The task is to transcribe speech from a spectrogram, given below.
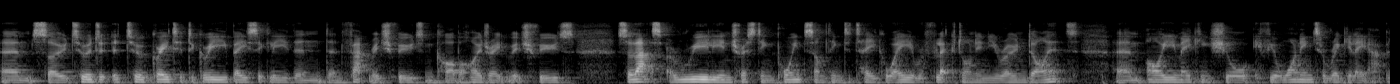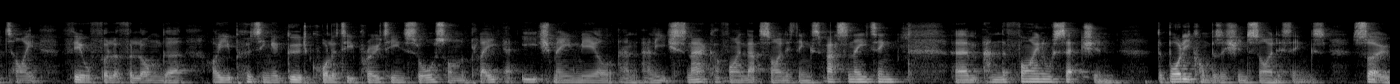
Um, so to a, to a greater degree basically than than fat rich foods and carbohydrate rich foods. So that's a really interesting point, something to take away, reflect on in your own diet. Um, are you making sure if you're wanting to regulate appetite, feel fuller for longer, are you putting a good quality protein source on the plate at each main meal and, and each snack? I find that side of things fascinating. Um, and the final section, the body composition side of things. So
